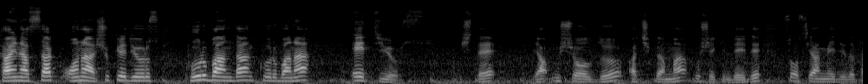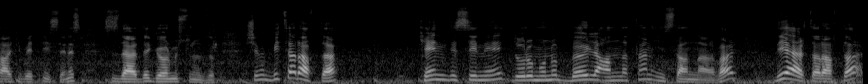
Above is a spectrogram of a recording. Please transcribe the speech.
kaynatsak ona şükrediyoruz. Kurbandan kurbana et yiyoruz. İşte yapmış olduğu açıklama bu şekildeydi. Sosyal medyada takip ettiyseniz sizler de görmüşsünüzdür. Şimdi bir tarafta kendisini, durumunu böyle anlatan insanlar var. Diğer tarafta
